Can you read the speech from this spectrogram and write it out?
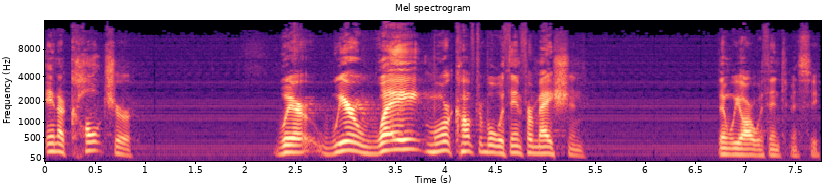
in a culture where we're way more comfortable with information than we are with intimacy.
